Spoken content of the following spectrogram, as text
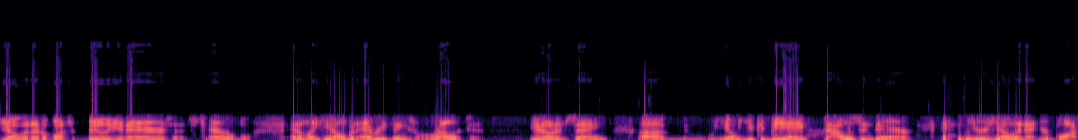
yelling at a bunch of billionaires, and it's terrible. And I'm like, you know, but everything's relative. You know what I'm saying? Uh, you know, you could be a thousandaire and you're yelling at your boss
